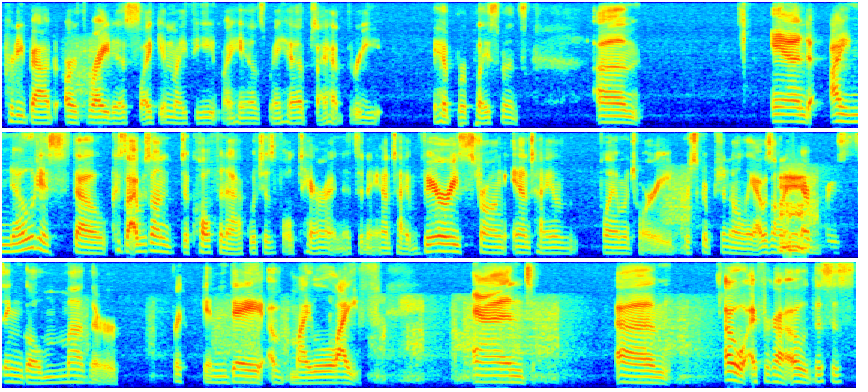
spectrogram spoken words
pretty bad arthritis, like in my feet, my hands, my hips. I had three hip replacements. Um, and I noticed though, because I was on diclofenac, which is Voltaren, it's an anti, very strong anti-inflammatory prescription only. I was on it mm. every single mother freaking day of my life. And um, oh, I forgot. Oh, this is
